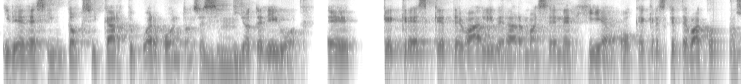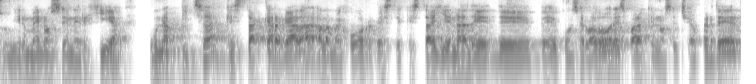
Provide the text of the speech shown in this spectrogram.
y de desintoxicar tu cuerpo. Entonces, si yo te digo, eh, ¿qué crees que te va a liberar más energía o qué crees que te va a consumir menos energía? Una pizza que está cargada, a lo mejor este, que está llena de, eh, conservadores para que no se eche a perder,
